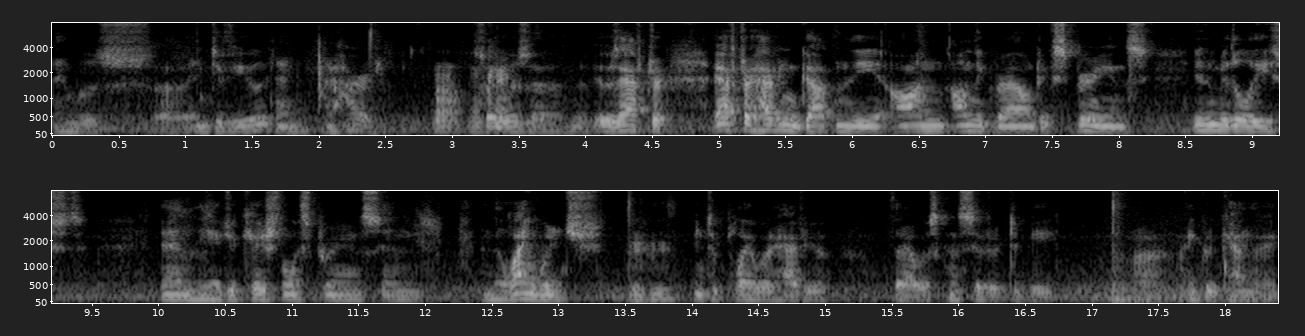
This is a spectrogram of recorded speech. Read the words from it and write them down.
and was uh, interviewed and, and hired. Oh, okay. So it was uh, it was after after having gotten the on on the ground experience in the Middle East and the educational experience and and the language mm-hmm. interplay, what have you, that I was considered to be uh, a good candidate.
